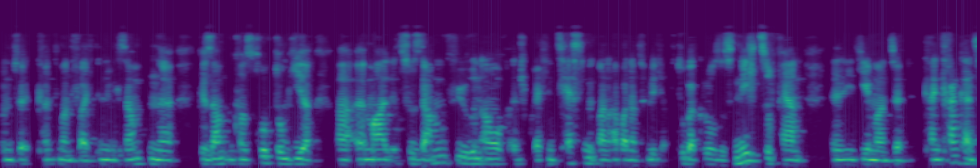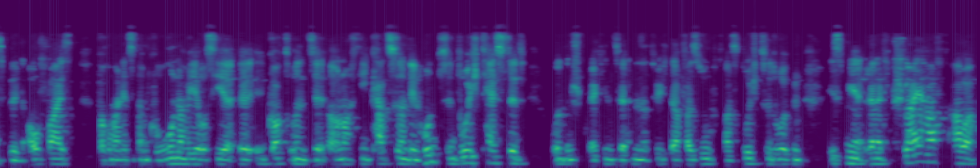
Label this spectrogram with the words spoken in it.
und äh, könnte man vielleicht in dem gesamten, äh, gesamten Konstruktum hier mal zusammenführen. Auch entsprechend testen man aber natürlich auf Tuberkulosis nicht, sofern jemand kein Krankheitsbild aufweist. Warum man jetzt beim Coronavirus hier Gott und auch noch die Katze und den Hund durchtestet und entsprechend natürlich da versucht, was durchzudrücken, ist mir relativ schleierhaft, aber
